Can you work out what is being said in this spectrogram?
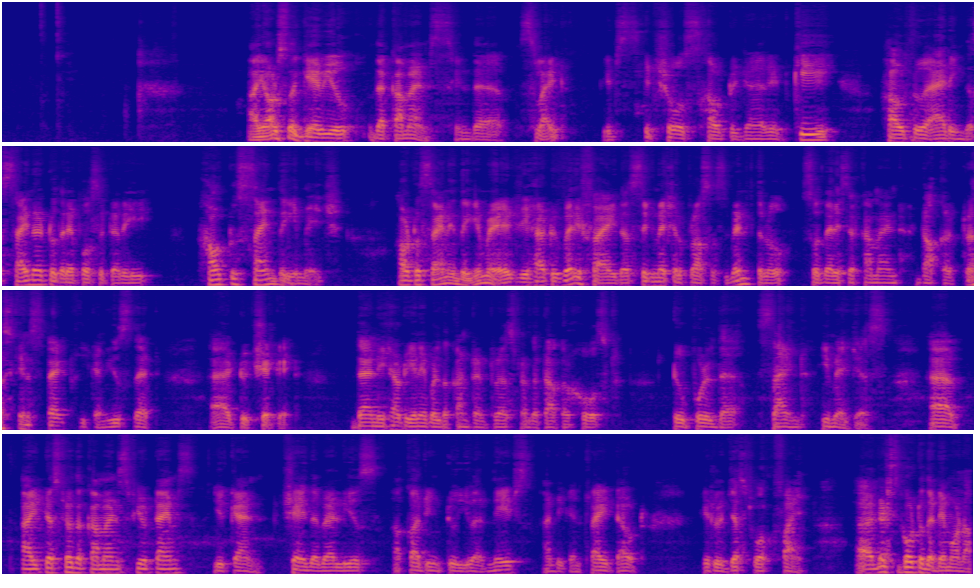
I also gave you the commands in the slide. It's, it shows how to generate key, how to adding the signer to the repository, how to sign the image. How to sign in the image, you have to verify the signature process went through. So there is a command docker trust inspect. You can use that uh, to check it. Then you have to enable the content trust on the Docker host to pull the signed images. Uh, I tested the commands few times. You can change the values according to your needs and you can try it out. It will just work fine. Uh, let's go to the demo now.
